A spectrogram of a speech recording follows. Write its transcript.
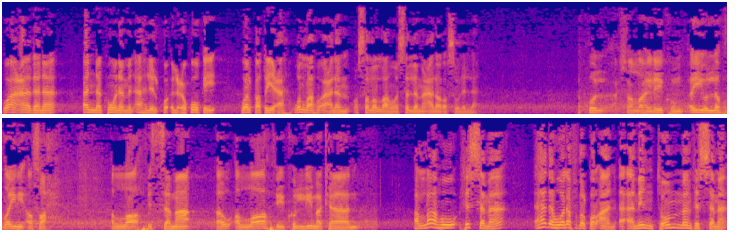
وأعاذنا أن نكون من أهل العقوق والقطيعة. والله أعلم وصلى الله وسلم على رسول الله. يقول أحسن الله إليكم أي اللفظين أصح؟ الله في السماء أو الله في كل مكان؟ الله في السماء هذا هو لفظ القرآن. أأمنتم من في السماء؟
